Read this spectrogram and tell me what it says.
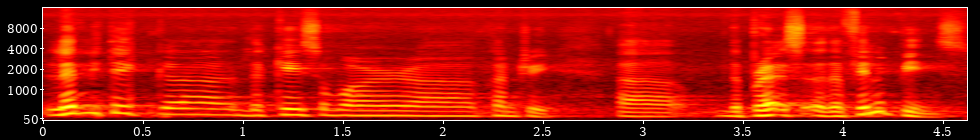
Let me take uh, the case of our uh, country. Uh, the, pres- uh, the Philippines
